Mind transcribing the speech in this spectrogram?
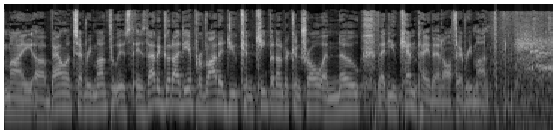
my uh, balance every month. Is, is that a good idea, provided you can keep it under control and know that you can pay that off every month?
